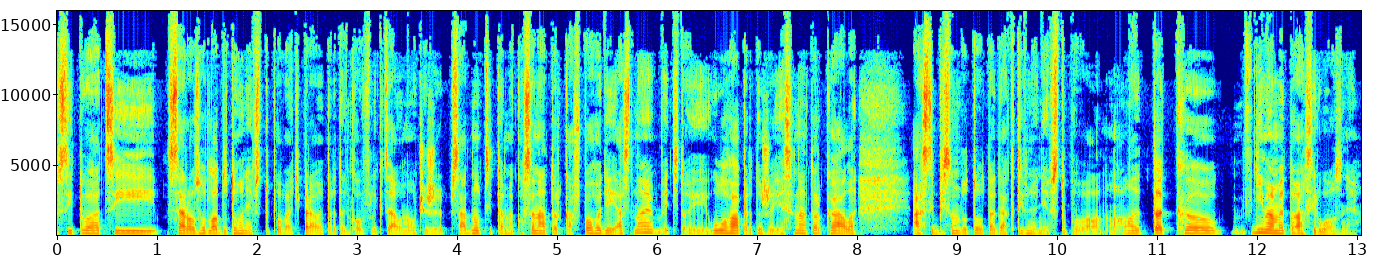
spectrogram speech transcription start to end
situácii sa rozhodla do toho nevstupovať práve pre ten konflikt záujmov. Čiže sadnúť si tam ako senátorka v pohode, jasné, veď to je jej úloha, pretože je senátorka, ale asi by som do toho tak aktívne nevstupovala. No ale tak e, vnímame to asi rôzne.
